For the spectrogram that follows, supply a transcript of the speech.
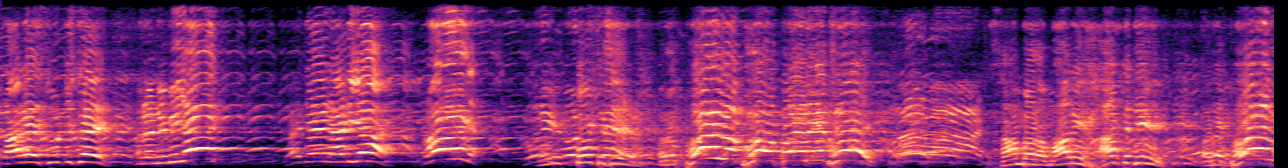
જારે શૂટ છે અરે નિમિયત! રાજે રાડિયા! રાડ! છે. અરે ફળ ફળ પાણી છે. સાંભળ મારી હાકથી અરે ભલ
